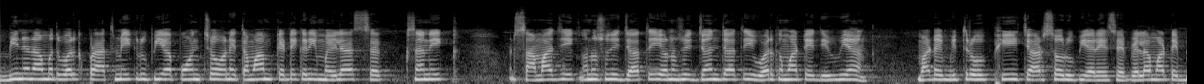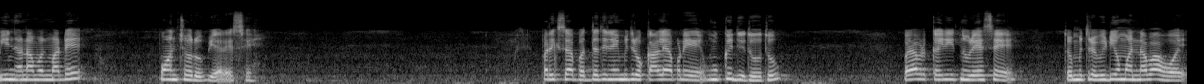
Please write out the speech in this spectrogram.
બિન અનામત વર્ગ પ્રાથમિક રૂપિયા પાંચસો અને તમામ કેટેગરી મહિલા શૈક્ષણિક સામાજિક અનુસૂચિત જાતિ, અનુસૂચિત જનજાતિ વર્ગ માટે દિવ્યાંગ માટે મિત્રો ફી ચારસો રૂપિયા રહેશે. પહેલાં માટે બિન અનામત માટે પાંચસો રૂપિયા રહેશે. પરીક્ષા પદ્ધતિને મિત્રો કાલે આપણે મૂકી દીધું હતું. બરાબર કઈ રીતનું રહેશે? તો મિત્રો વિડીયોમાં નવા હોય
